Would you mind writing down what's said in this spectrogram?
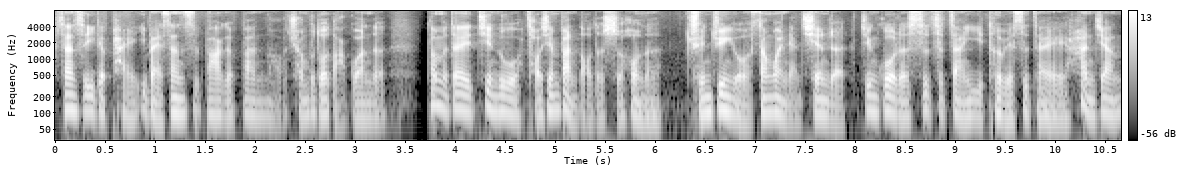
三十一个排、一百三十八个班啊，全部都打光了。他们在进入朝鲜半岛的时候呢，全军有三万两千人，经过了四次战役，特别是在汉江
